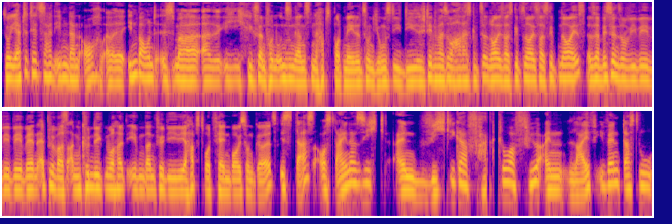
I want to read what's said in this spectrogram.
So, ihr hattet jetzt halt eben dann auch, äh, Inbound ist mal, also ich, ich krieg's dann von unseren ganzen HubSpot-Mädels und Jungs, die, die stehen immer so, oh, was gibt's Neues, was gibt's Neues, was gibt's Neues. Also ein bisschen so wie, wie, wie, wie wenn Apple was ankündigt, nur halt eben dann für die, die HubSpot-Fanboys und Girls. Ist das aus deiner Sicht ein wichtiger Faktor für ein Live-Event, dass du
